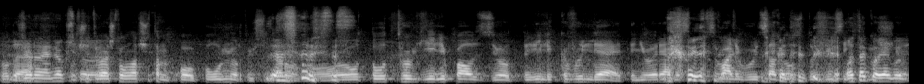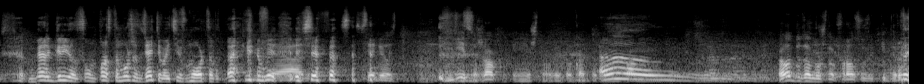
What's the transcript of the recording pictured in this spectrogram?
Ну да. жирный намек, что... Учитывая, что он вообще там пол- полумертвый дорогу. Вот то еле ползет, еле ковыляет, на него реально сваливаются одно с другим. Вот такой, как бы, всякие Бер Гриллс, он просто может взять и войти в Мортор, да? Серьезно. Индейца жалко, конечно, вот это как А, А вот потому что французы пидоры.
